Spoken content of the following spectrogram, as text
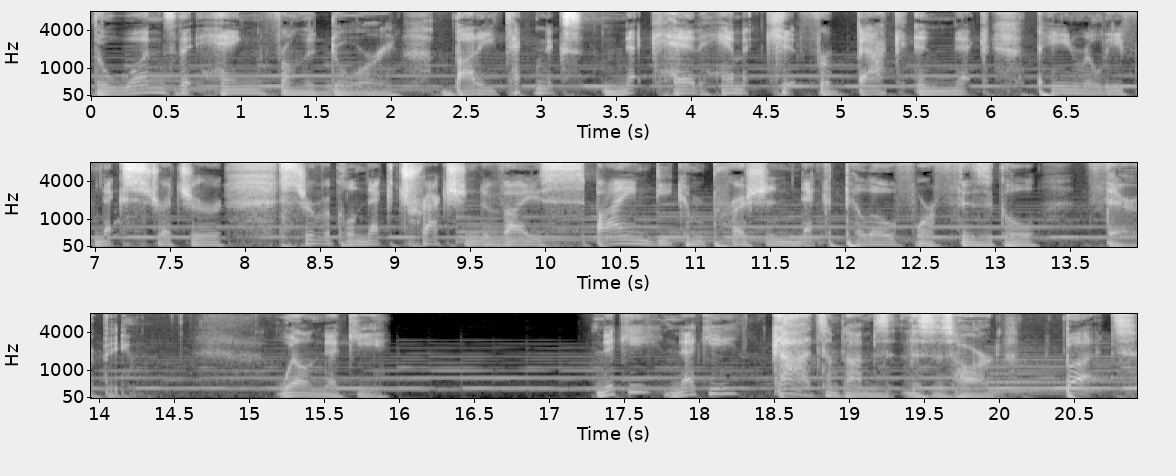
The ones that hang from the door. Body Technics neck head hammock kit for back and neck pain relief, neck stretcher, cervical neck traction device, spine decompression, neck pillow for physical therapy. Well, Nikki, Nikki, Necky, God, sometimes this is hard. But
